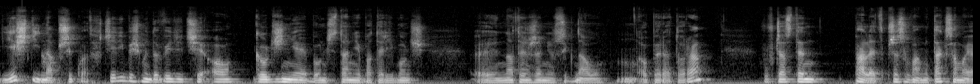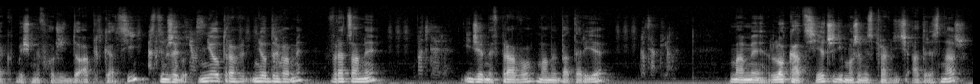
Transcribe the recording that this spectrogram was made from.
Jeśli na przykład chcielibyśmy dowiedzieć się o godzinie bądź stanie baterii bądź y, natężeniu sygnału mm, operatora, wówczas ten palec przesuwamy tak samo, jakbyśmy wchodzili do aplikacji, z tym, że go nie, nie odrywamy, wracamy, idziemy w prawo, mamy baterię, mamy lokację, czyli możemy sprawdzić adres nasz,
